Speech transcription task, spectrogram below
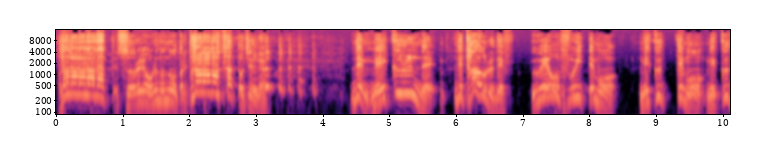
ポタタタタタって、それが俺のノートにポタタタタって落ちるのよ。で、めくるんで、で、タオルで上を拭いても、めくっても、めくっ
